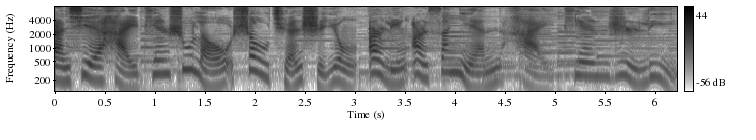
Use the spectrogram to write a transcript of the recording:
感谢海天书楼授权使用二零二三年海天日历。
